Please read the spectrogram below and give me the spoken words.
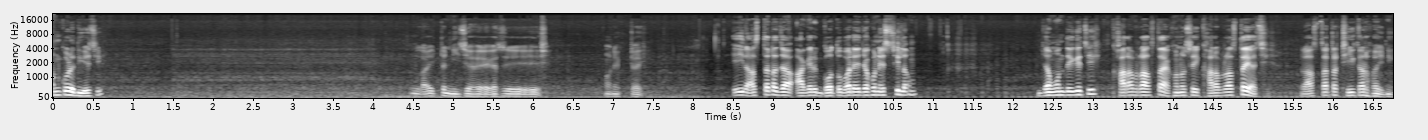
অন করে দিয়েছি। লাইটটা নিচে হয়ে গেছে অনেকটাই। এই রাস্তাটা যা আগের গতবারে যখন এসছিলাম, যেমন দেখেছি, খারাপ রাস্তা এখনও সেই খারাপ রাস্তাই আছে। রাস্তাটা ঠিক আর হয়নি।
